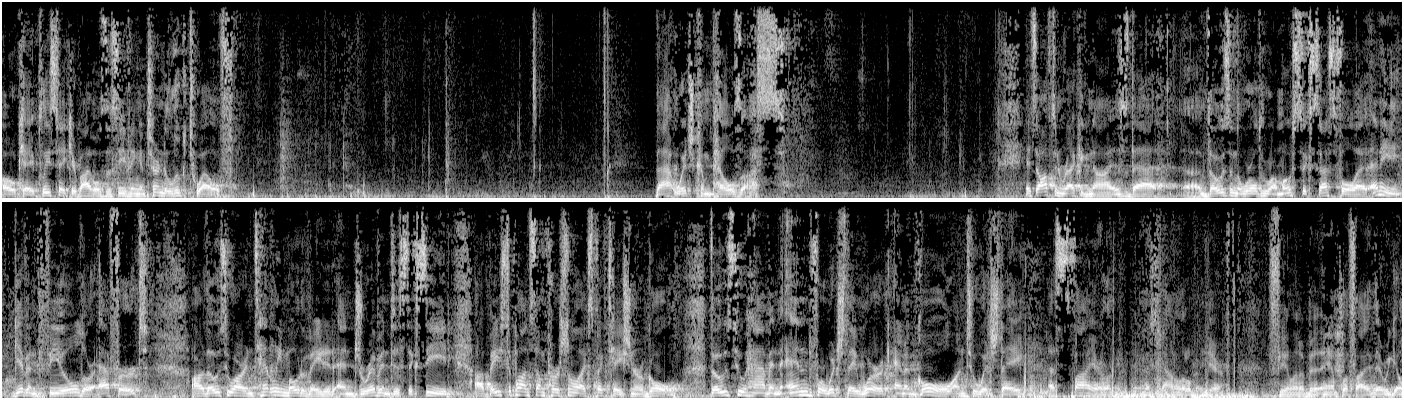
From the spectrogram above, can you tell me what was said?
Okay, please take your Bibles this evening and turn to Luke 12. That which compels us. It's often recognized that uh, those in the world who are most successful at any given field or effort are those who are intently motivated and driven to succeed uh, based upon some personal expectation or goal. Those who have an end for which they work and a goal unto which they aspire. Let me bring this down a little bit here feeling a bit amplified. There we go.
